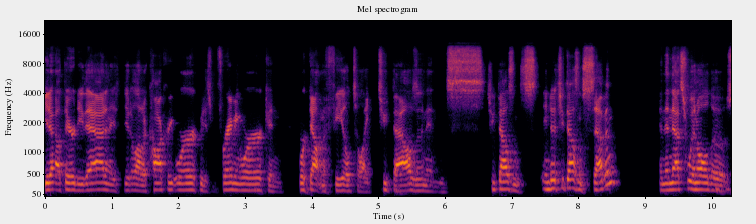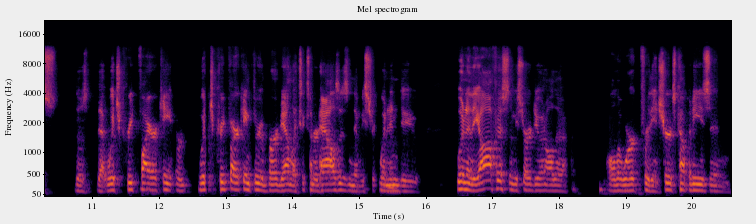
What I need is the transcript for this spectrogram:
get out there, do that. And I did a lot of concrete work. We did some framing work and worked out in the field till like 2000 and 2000 into 2007. And then that's when all those, those, that Witch Creek fire came or Witch Creek fire came through and burned down like 600 houses. And then we went mm-hmm. into, went into the office and we started doing all the, all the work for the insurance companies and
